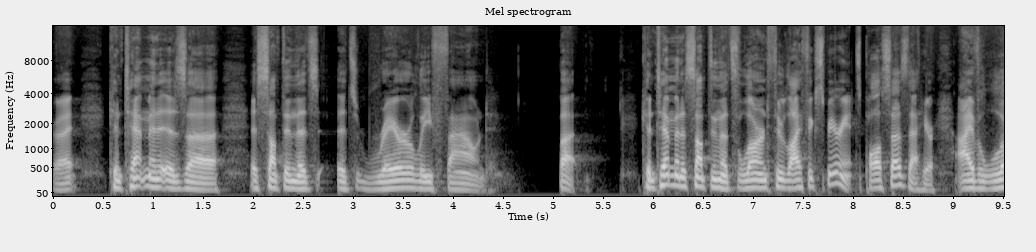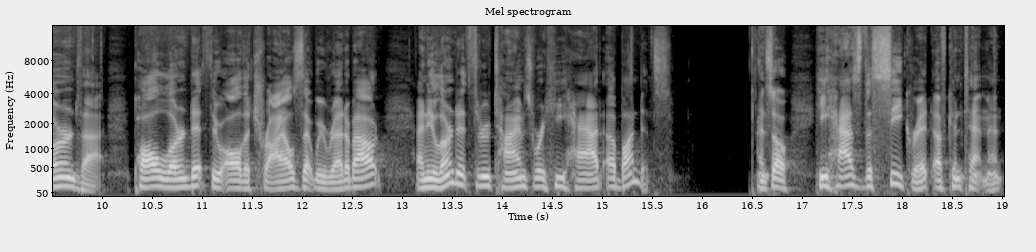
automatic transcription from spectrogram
right? Contentment is, uh, is something that's it's rarely found. Contentment is something that's learned through life experience. Paul says that here. I've learned that. Paul learned it through all the trials that we read about, and he learned it through times where he had abundance. And so he has the secret of contentment,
